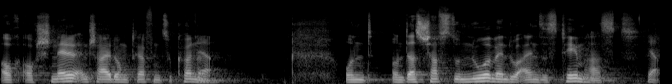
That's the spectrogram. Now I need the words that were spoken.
auch, auch schnell Entscheidungen treffen zu können. ja, Und, und das schaffst du nur, wenn du ein System hast. ja.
